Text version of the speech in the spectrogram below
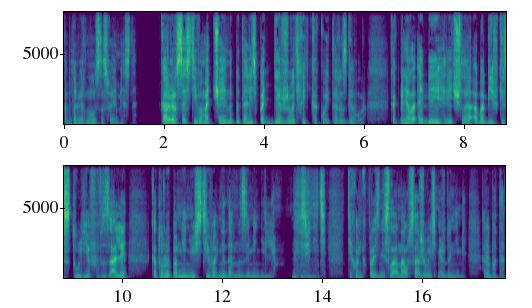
а потом вернулась на свое место. Карвер со Стивом отчаянно пытались поддерживать хоть какой-то разговор. Как поняла Эбби, речь шла об обивке стульев в зале, которую, по мнению Стива, недавно заменили. — Извините, — тихонько произнесла она, усаживаясь между ними. — Работа.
